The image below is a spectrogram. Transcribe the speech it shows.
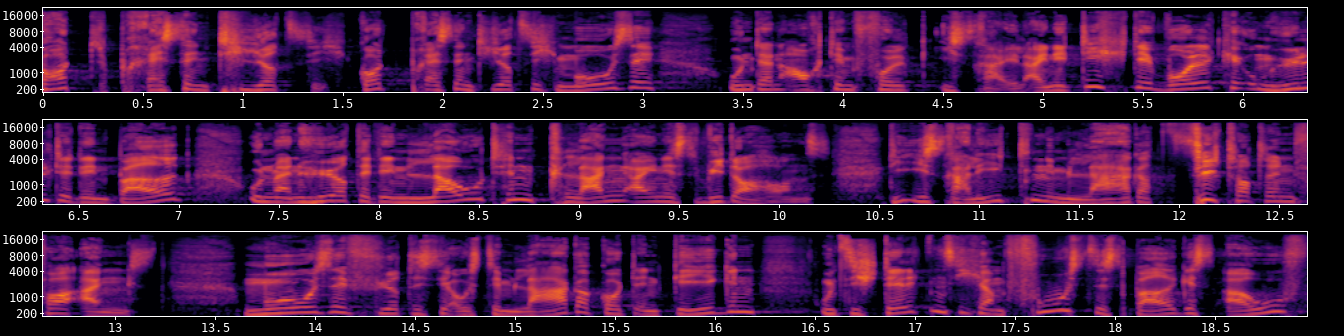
Gott präsentiert sich. Gott präsentiert sich Mose und dann auch dem Volk Israel. Eine dichte Wolke umhüllte den Berg und man hörte den lauten Klang eines Widerhorns. Die Israeliten im Lager zitterten vor Angst. Mose führte sie aus dem Lager Gott entgegen und sie stellten sich am Fuß des Berges auf.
